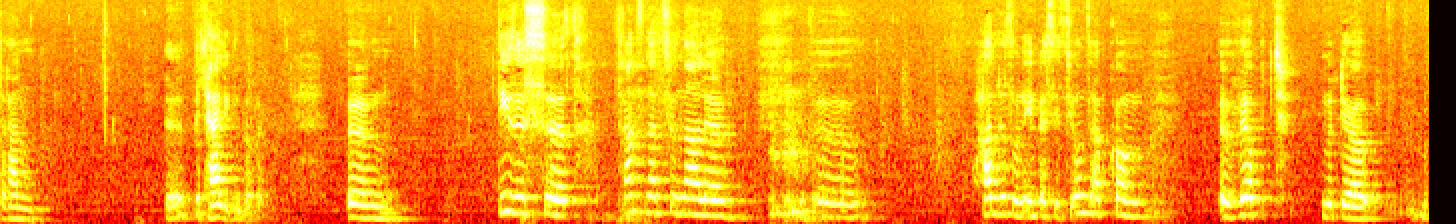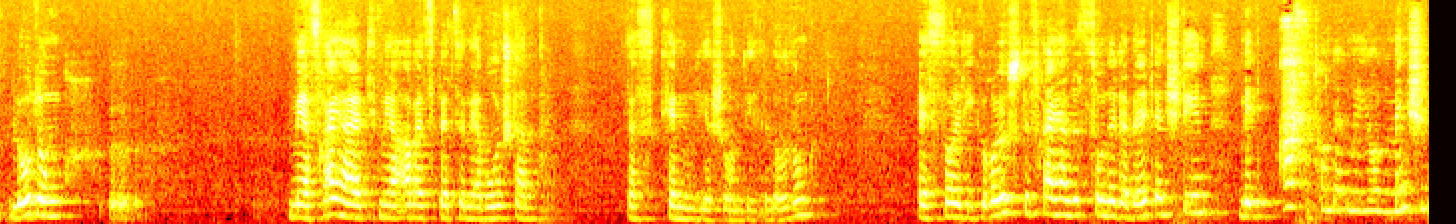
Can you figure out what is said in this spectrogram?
daran äh, beteiligen würde. Dieses äh, transnationale äh, Handels- und Investitionsabkommen äh, wirbt mit der Losung mehr Freiheit, mehr Arbeitsplätze, mehr Wohlstand. Das kennen wir schon, diese Losung. Es soll die größte Freihandelszone der Welt entstehen mit 800 Millionen Menschen,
